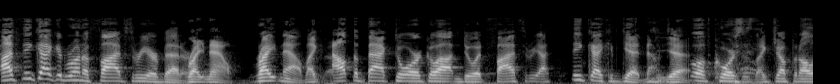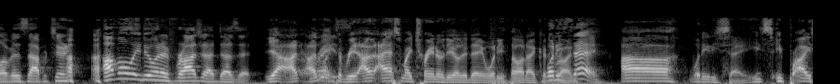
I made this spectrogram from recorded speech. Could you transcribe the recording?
I think I could run a 5-3 or better. Right now. Right now. Like out the back door, go out and do it 5-3. I think I could get. Now, Yeah. Well, of course, is like jumping all over this opportunity. I'm only doing it if Raja does it. Yeah, I'd, I'd like to read. I, I asked my trainer the other day what he thought I could What'd he say? Uh, what did he say? He, he probably,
